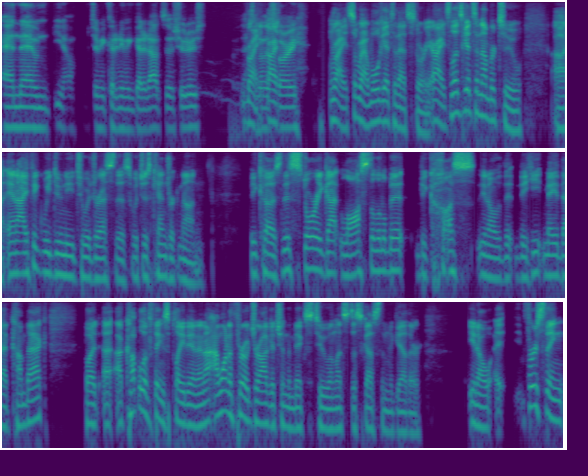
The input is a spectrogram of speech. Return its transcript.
and then you know Jimmy couldn't even get it out to the shooters. That's Right, another right. story. Right. So right, we'll get to that story. All right. So let's get to number two, uh, and I think we do need to address this, which is Kendrick Nunn, because this story got lost a little bit because you know the, the Heat made that comeback, but a, a couple of things played in, and I, I want to throw Dragic in the mix too, and let's discuss them together. You know, eh, first thing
